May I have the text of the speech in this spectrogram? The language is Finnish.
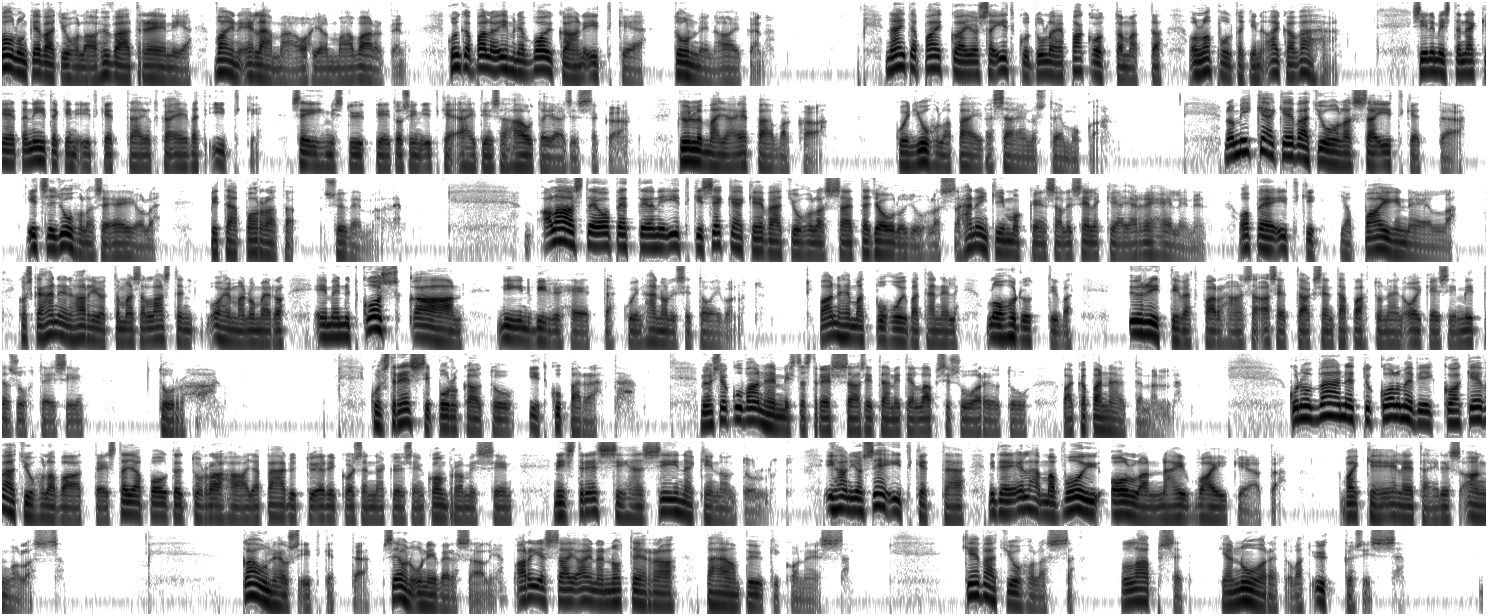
Koulun kevätjuhla on hyvää treeniä vain elämää ohjelmaa varten. Kuinka paljon ihminen voikaan itkeä tunnin aikana? Näitä paikkoja, joissa itku tulee pakottamatta, on lopultakin aika vähän. Silmistä näkee, että niitäkin itkettää, jotka eivät itke. Se ihmistyyppi ei tosin itke äitinsä hautajaisessakaan. Kylmä ja epävakaa, kuin juhlapäivä säännösten mukaan. No mikä kevätjuhlassa itkettää? Itse juhla se ei ole. Pitää porata syvemmälle. Alaasteen opettajani itki sekä kevätjuhlassa että joulujuhlassa. Hänen kimmokkeensa oli selkeä ja rehellinen. Ope itki ja paineella, koska hänen harjoittamansa lasten ohjelmanumero ei mennyt koskaan niin virheettä kuin hän olisi toivonut. Vanhemmat puhuivat hänelle, lohduttivat, yrittivät parhaansa asettaakseen tapahtuneen oikeisiin mittasuhteisiin turhaan. Kun stressi purkautuu, itku pärähtää. Myös joku vanhemmista stressaa sitä, miten lapsi suoriutuu, vaikkapa näyttämällä. Kun on väännetty kolme viikkoa kevätjuhlavaatteista ja poltettu rahaa ja päädytty erikoisen näköiseen kompromissiin, niin stressihän siinäkin on tullut. Ihan jo se itkettää, miten elämä voi olla näin vaikeata, vaikkei eletä edes Angolassa. Kauneus itkettää, se on universaalia. Arjessa ei aina noteraa, pää on pyykkikoneessa. Kevätjuhlassa lapset ja nuoret ovat ykkösissä.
